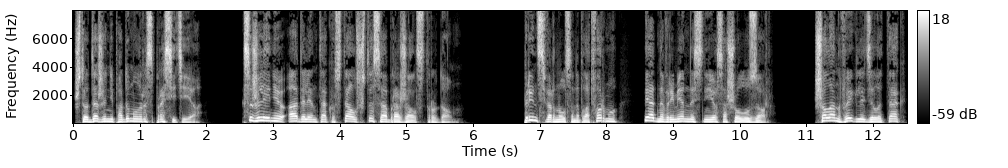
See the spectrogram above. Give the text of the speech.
что даже не подумал расспросить ее. К сожалению, Адалин так устал, что соображал с трудом. Принц вернулся на платформу, и одновременно с нее сошел узор. Шалан выглядела так,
